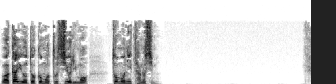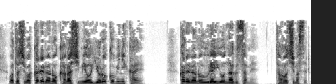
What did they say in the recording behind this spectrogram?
若い男も年寄りも共に楽しむ。私は彼らの悲しみを喜びに変え、彼らの憂いを慰め、楽しませる。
